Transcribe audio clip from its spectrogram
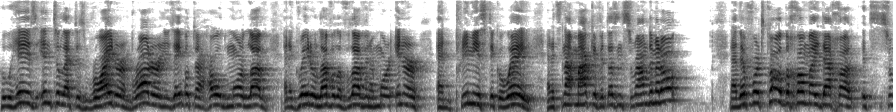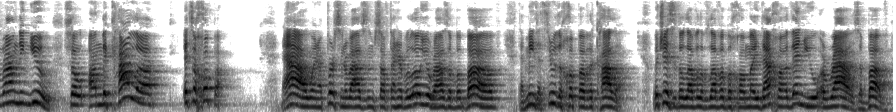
who his intellect is wider and broader and is able to hold more love and a greater level of love in a more inner and premiistic way. And it's not mak if it doesn't surround him at all. Now, therefore, it's called b'chol It's surrounding you. So on the kala, it's a chuppah. Now, when a person arouses himself down here below you, arouse up above, that means that through the chuppah of the kala, which is the level of lava b'chol then you arouse above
